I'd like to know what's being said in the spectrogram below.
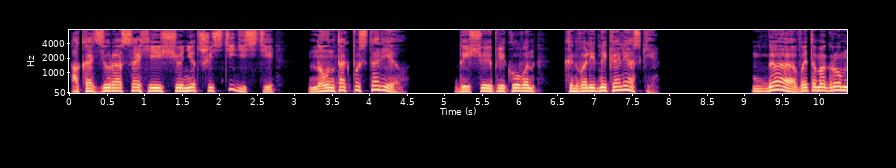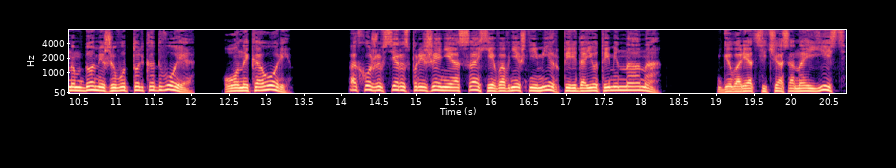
А Кадзюра Асахи еще нет шестидесяти, но он так постарел, да еще и прикован к инвалидной коляске. Да, в этом огромном доме живут только двое, он и Каори. Похоже, все распоряжения Асахи во внешний мир передает именно она. Говорят, сейчас она и есть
